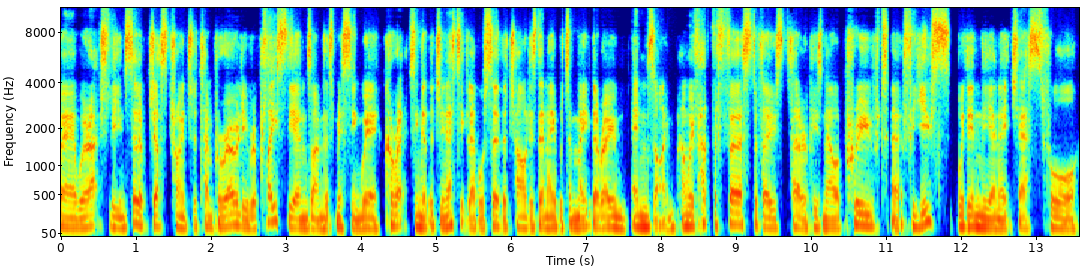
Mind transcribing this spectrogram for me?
where we're actually, instead of just trying to temporarily replace the enzyme that's missing, we're correcting at the genetic level so the child is then able to make their own enzyme. And we've had the first of those therapies now approved uh, for use within the NHS for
